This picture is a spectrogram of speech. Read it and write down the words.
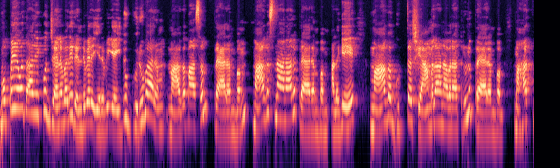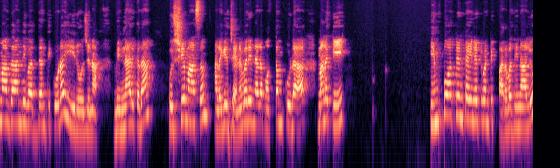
ముప్పైవ తారీఖు జనవరి రెండు వేల ఇరవై ఐదు గురువారం మాఘమాసం ప్రారంభం మాఘ స్నానాలు ప్రారంభం అలాగే మాఘ గుప్త శ్యామల నవరాత్రులు ప్రారంభం. మహాత్మా గాంధీ వర్ధంతి కూడా ఈ రోజున విన్నారు కదా. పుష్యమాసం అలాగే జనవరి నెల మొత్తం కూడా మనకి ఇంపార్టెంట్ అయినటువంటి పర్వదినాలు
